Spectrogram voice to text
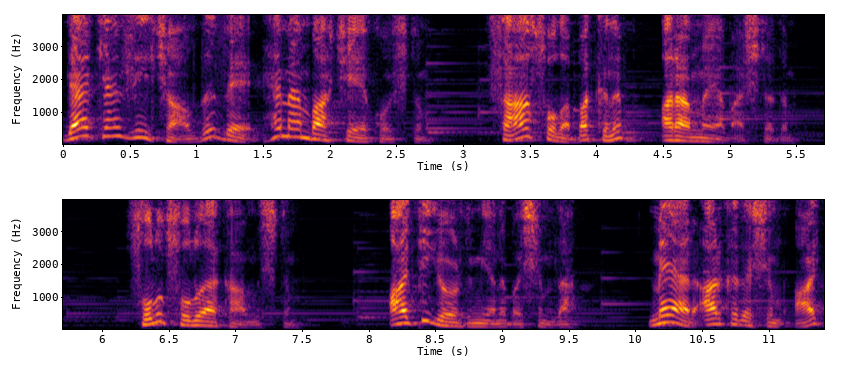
Derken zil çaldı ve hemen bahçeye koştum. Sağa sola bakınıp aranmaya başladım. Soluk soluğa kalmıştım. Alp'i gördüm yanı başımda. Meğer arkadaşım Alp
